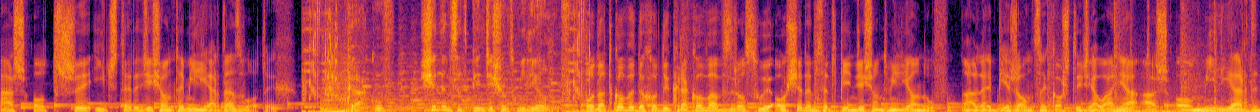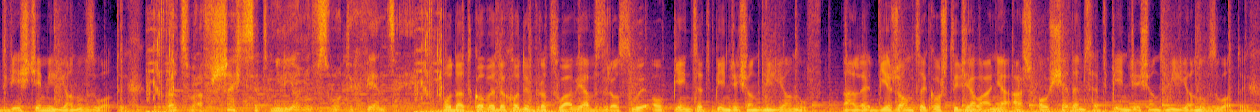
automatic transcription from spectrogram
aż o 3,4 miliarda złotych. Kraków 750 milionów, Podatkowe dochody Krakowa wzrosły o 750 milionów, ale bieżące koszty działania aż o miliard 200 milionów złotych. Wrocław 600 milionów złotych więcej. Podatkowe dochody Wrocławia wzrosły o 550 milionów, ale bieżące koszty działania aż o 750 milionów złotych.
